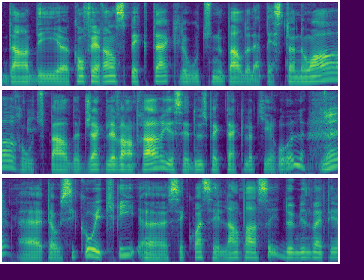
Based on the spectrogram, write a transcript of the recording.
dans des euh, conférences spectacles où tu nous parles de la peste noire, où tu parles de Jack Léventreur. Il y a ces deux spectacles-là qui roulent. Ouais. tu as aussi coécrit, euh, c'est quoi, c'est l'an passé, 2021,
